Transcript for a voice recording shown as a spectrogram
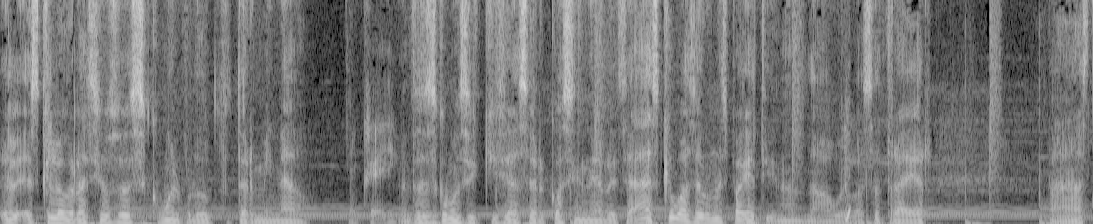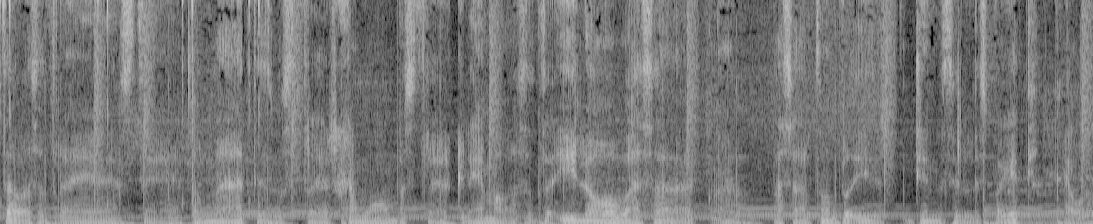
Es que lo gracioso es como el producto terminado. Ok. Entonces es como si quisiera ser cocinero y dice, ah, es que voy a hacer un espagueti. No, no, güey, vas a traer pasta, vas a traer este, tomates, vas a traer jamón, vas a traer crema, vas a traer- y luego vas a, a pasar todo y tienes el espagueti. A huevo.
